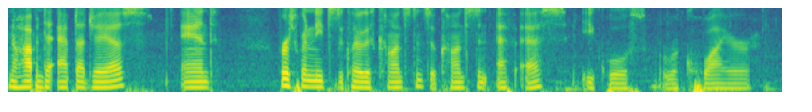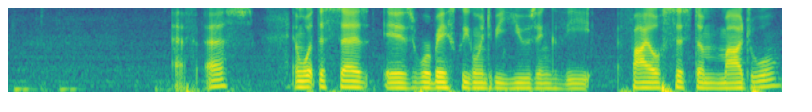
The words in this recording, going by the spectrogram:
Now hop into app.js and first we're going to need to declare this constant. So constant fs equals require fs. And what this says is we're basically going to be using the file system module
